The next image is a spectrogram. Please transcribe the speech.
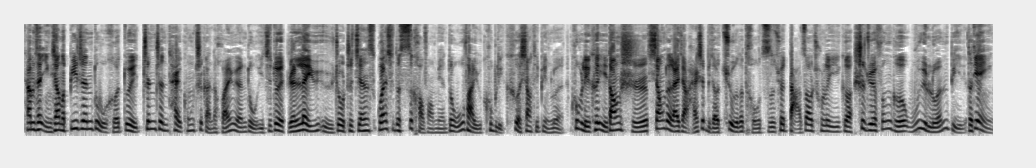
他们在影像的逼逼真度和对真正太空质感的还原度，以及对人类与宇宙之间关系的思考方面，都无法与库布里克相提并论。库布里克以当时相对来讲还是比较巨额的投资，却打造出了一个视觉风格无与伦比的电影，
